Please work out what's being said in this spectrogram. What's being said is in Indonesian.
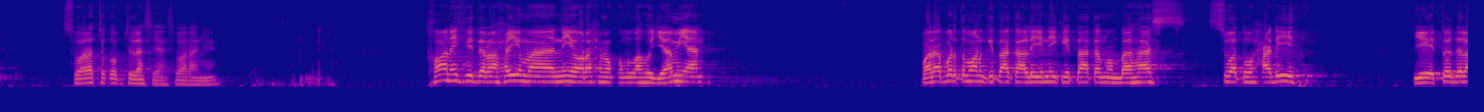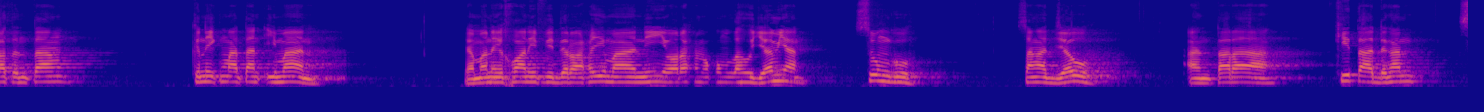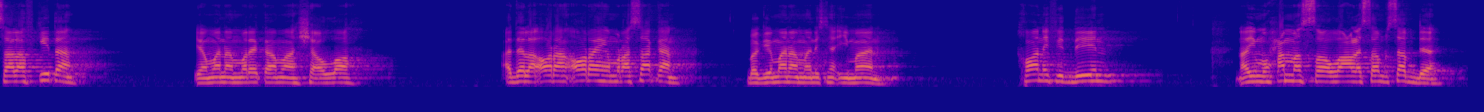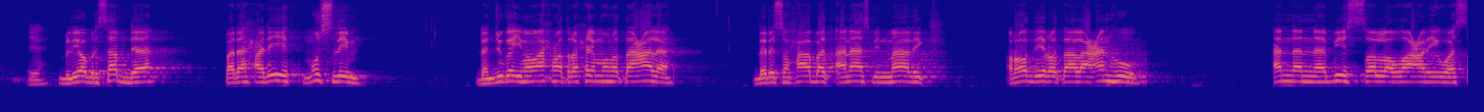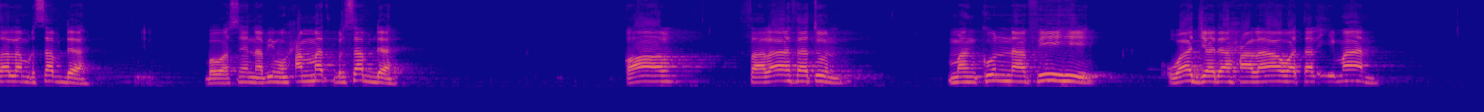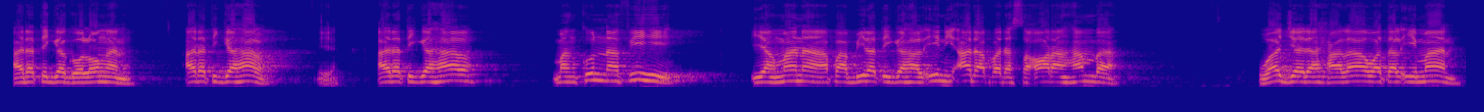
suara cukup jelas ya suaranya. Khwani fi rahimani wa rahimakumullahu jami'an. Pada pertemuan kita kali ini kita akan membahas suatu hadis yaitu adalah tentang kenikmatan iman. Yang mana ikhwani fi rahimani wa rahimakumullahu jami'an. Sungguh sangat jauh antara kita dengan salaf kita yang mana mereka Masya Allah adalah orang-orang yang merasakan bagaimana manisnya iman Khwanifiddin Nabi Muhammad SAW bersabda ya, beliau bersabda pada hadis Muslim dan juga Imam Ahmad rahimahullah taala dari sahabat Anas bin Malik radhiyallahu taala anhu anna Nabi sallallahu alaihi wasallam bersabda bahwasanya Nabi Muhammad bersabda qal thalathatun man kunna fihi wajada halawatal iman ada tiga golongan ada tiga hal ya. ada tiga hal man kunna fihi yang mana apabila tiga hal ini ada pada seorang hamba wajada halawatal iman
